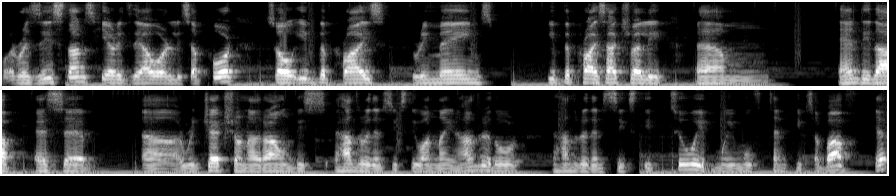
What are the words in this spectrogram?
resistance. Here is the hourly support. So if the price remains, if the price actually um, ended up as a uh, rejection around this 161 900 or 162 if we move 10 pips above yeah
